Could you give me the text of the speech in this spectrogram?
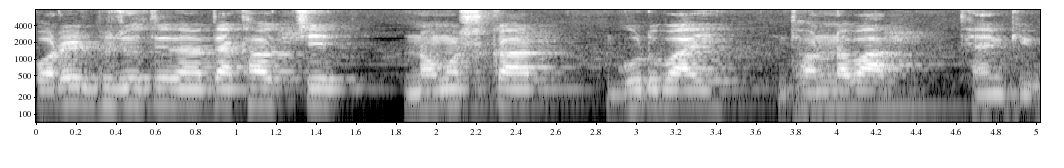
পরের ভিডিওতে দেখা হচ্ছে। নমস্কার গুড বাই ধন্যবাদ থ্যাংক ইউ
